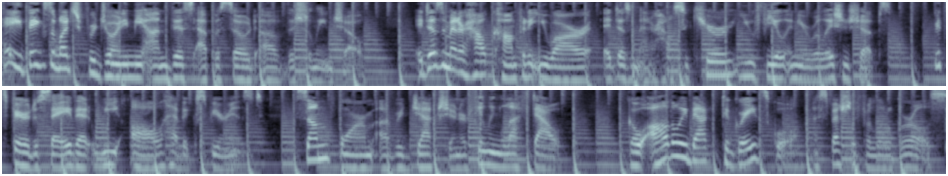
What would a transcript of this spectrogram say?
Hey, thanks so much for joining me on this episode of The Chalene Show. It doesn't matter how confident you are, it doesn't matter how secure you feel in your relationships. It's fair to say that we all have experienced some form of rejection or feeling left out. Go all the way back to grade school, especially for little girls.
